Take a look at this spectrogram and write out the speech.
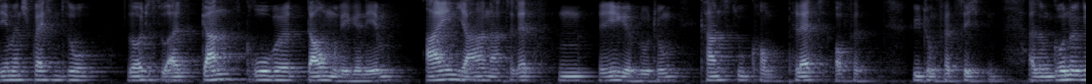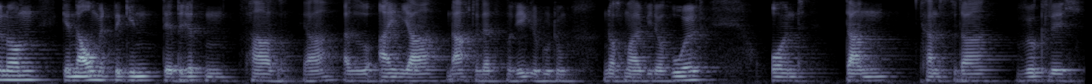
Dementsprechend so solltest du als ganz grobe Daumenregel nehmen, ein Jahr nach der letzten Regelblutung kannst du komplett auf Verhütung verzichten. Also im Grunde genommen genau mit Beginn der dritten Phase. Ja? Also so ein Jahr nach der letzten Regelblutung nochmal wiederholt. Und dann kannst du da wirklich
